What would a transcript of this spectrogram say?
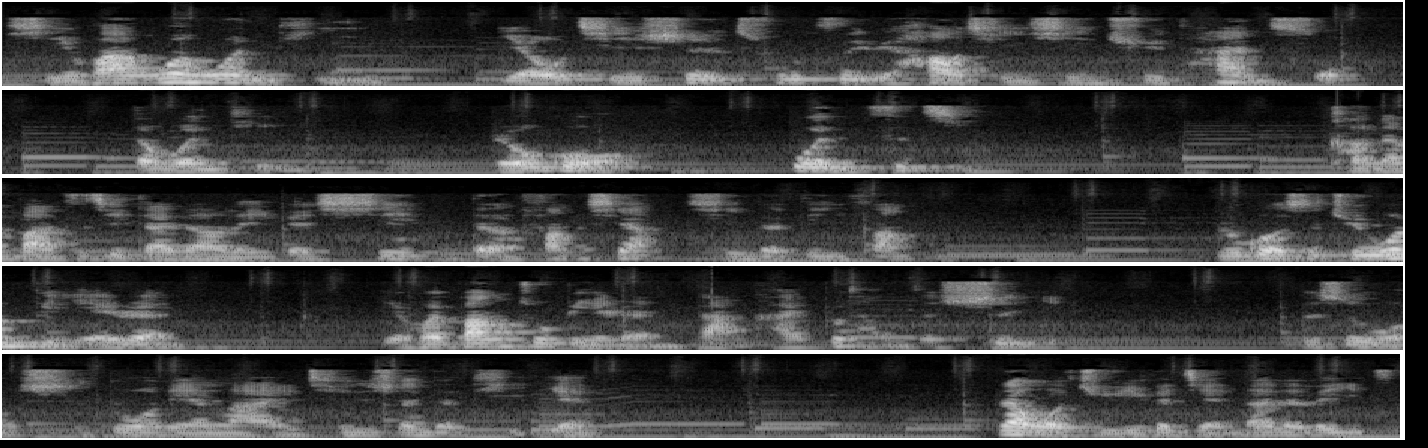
喜欢问问题，尤其是出自于好奇心去探索的问题，如果问自己，可能把自己带到了一个新的方向、新的地方。如果是去问别人，也会帮助别人打开不同的视野。这是我十多年来亲身的体验。让我举一个简单的例子。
